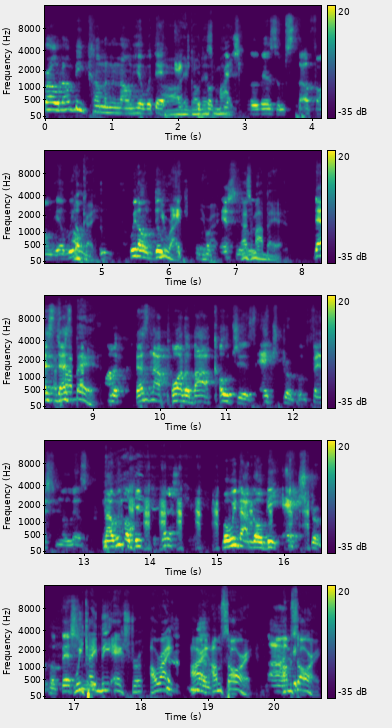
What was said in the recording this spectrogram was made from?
bro, don't be coming on here with that Oh, here go this mic. stuff on here. We Okay. don't do, we don't do You right, you right. That's my bad. That's That's, that's, my bad. part of, that's not part of our coaches extra professionalism. Now we gonna be professional, but we not gonna be extra professional. We can't be extra. All right, all right. I'm sorry. All I'm sorry.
